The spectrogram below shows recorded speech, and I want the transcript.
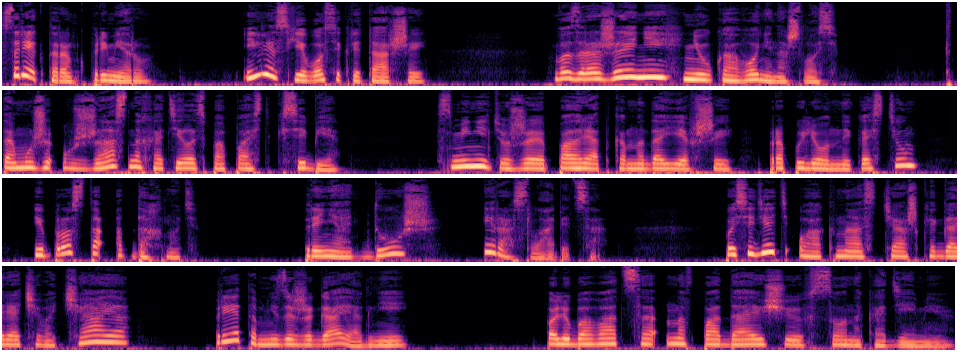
С ректором, к примеру. Или с его секретаршей. Возражений ни у кого не нашлось. К тому же ужасно хотелось попасть к себе. Сменить уже порядком надоевший пропыленный костюм и просто отдохнуть. Принять душ и расслабиться. Посидеть у окна с чашкой горячего чая — при этом не зажигая огней. Полюбоваться на впадающую в сон Академию.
